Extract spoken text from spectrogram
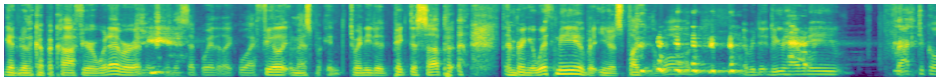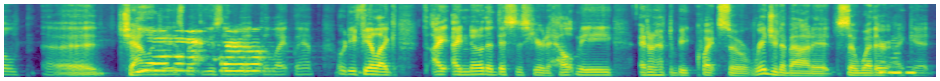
get another cup of coffee or whatever, and they, and they step away. They're like, well, I feel it. Am I, do I need to pick this up and bring it with me? But you know, it's plugged in the wall. I mean, do you have any practical uh, challenges yeah, with using well, the, the, light lamp? Or do you feel like I, I know that this is here to help me. I don't have to be quite so rigid about it. So whether mm-hmm. i get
